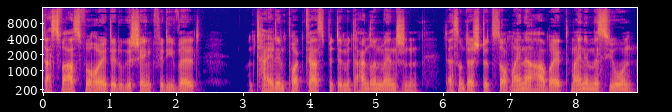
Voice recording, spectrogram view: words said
das war's für heute, du Geschenk für die Welt. Und teile den Podcast bitte mit anderen Menschen. Das unterstützt auch meine Arbeit, meine Mission.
